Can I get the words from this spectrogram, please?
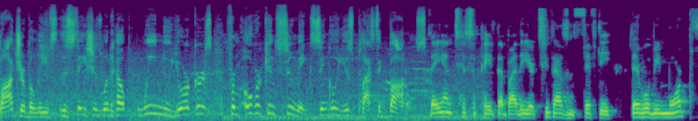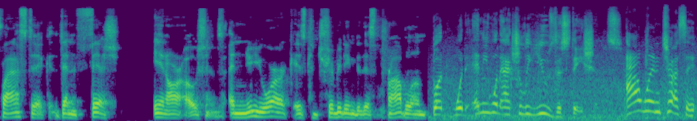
Bottcher believes the stations would help wean New Yorkers from over-consuming single-use plastic bottles. They anticipate that by the year 2050, there will be more plastic than fish in our oceans. And New York is contributing to this problem. But would anyone actually use the stations? I wouldn't trust it.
